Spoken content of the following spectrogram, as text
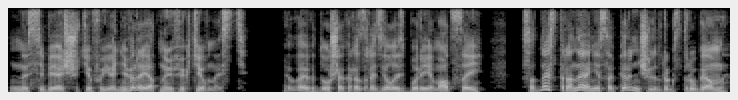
на себе ощутив ее невероятную эффективность. В их душах разразилась буря эмоций. С одной стороны, они соперничали друг с другом,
